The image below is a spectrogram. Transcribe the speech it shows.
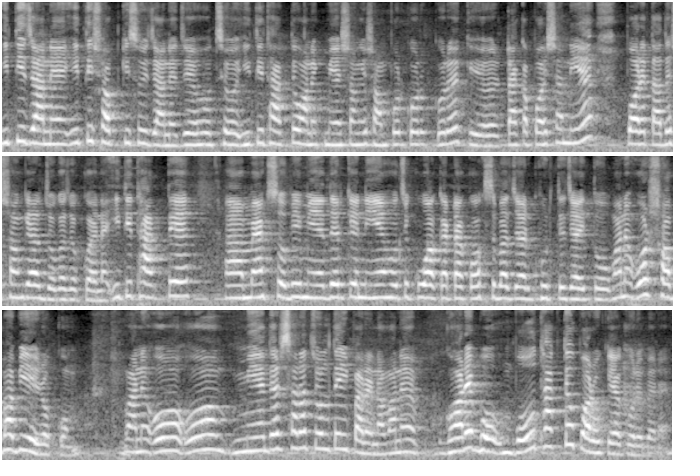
ইতি জানে ইতি সব কিছুই জানে যে হচ্ছে ইতি থাকতেও অনেক মেয়ের সঙ্গে সম্পর্ক করে টাকা পয়সা নিয়ে পরে তাদের সঙ্গে আর যোগাযোগ করে না। ইতি থাকতে আহ, ম্যাক্স ছবি মেয়েদেরকে নিয়ে হচ্ছে কুয়াকাটা কক্সবাজার ঘুরতে যাইতো। মানে ওর স্বভাবই এরকম। মানে ও ও মেয়েদের ছাড়া চলতেই পারে না। মানে ঘরে বউ থাকতেও পরকিয়া করে বেড়ায়।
